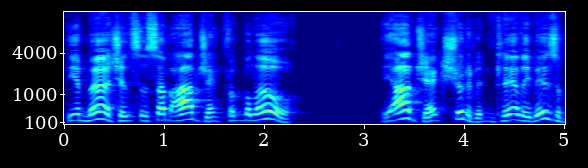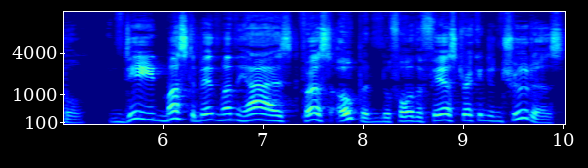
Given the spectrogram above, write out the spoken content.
the emergence of some object from below. The object should have been clearly visible, indeed, must have been when the eyes first opened before the fear stricken intruders,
